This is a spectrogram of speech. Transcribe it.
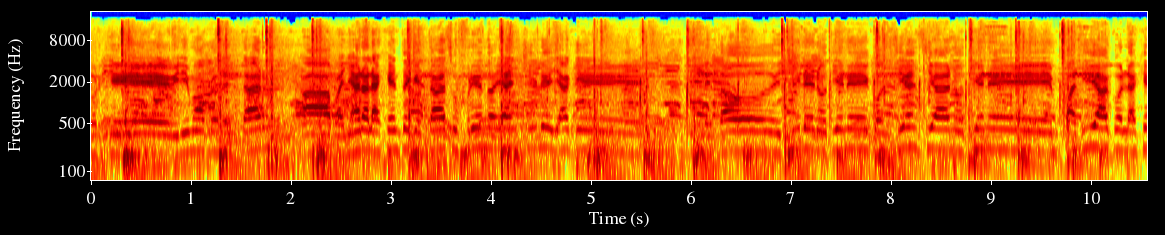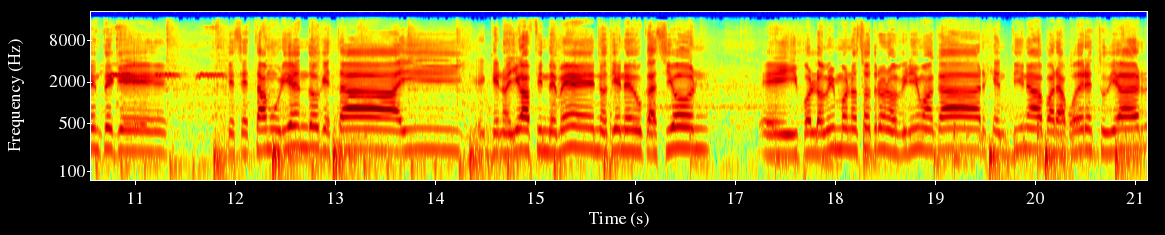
Porque vinimos a protestar, a apañar a la gente que está sufriendo allá en Chile, ya que el Estado de Chile no tiene conciencia, no tiene empatía con la gente que, se está muriendo, que está ahí, que no llega a fin de mes, no tiene educación. Eh, y por lo mismo nosotros nos vinimos acá a Argentina para poder estudiar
